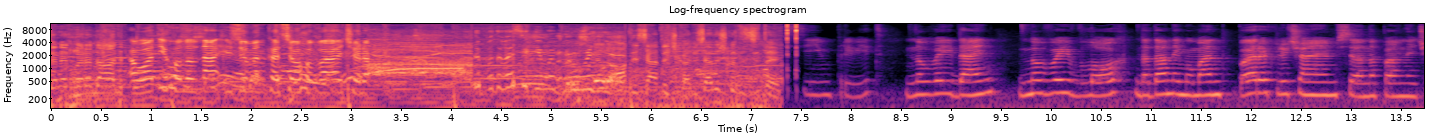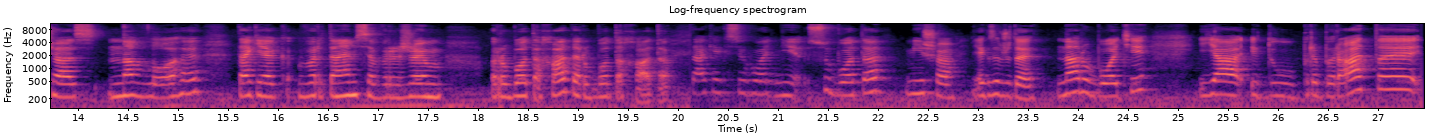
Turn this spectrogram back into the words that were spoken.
Це не передати. А от і головна ізюминка цього вечора. Ти подивись, які ми брудні. Десяточка, десяточка десяти. Всім привіт! Новий день, новий влог. На даний момент переключаємося на певний час на влоги, так як вертаємося в режим робота хата, робота хата. Так як сьогодні субота, Міша, як завжди, на роботі. Я іду прибирати,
